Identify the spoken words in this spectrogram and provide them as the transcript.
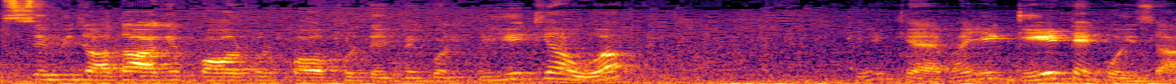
इससे भी ज़्यादा आगे पावरफुल पावरफुल देखने को ये क्या हुआ? ये क्या है भाई? ये गेट है कोई सा?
